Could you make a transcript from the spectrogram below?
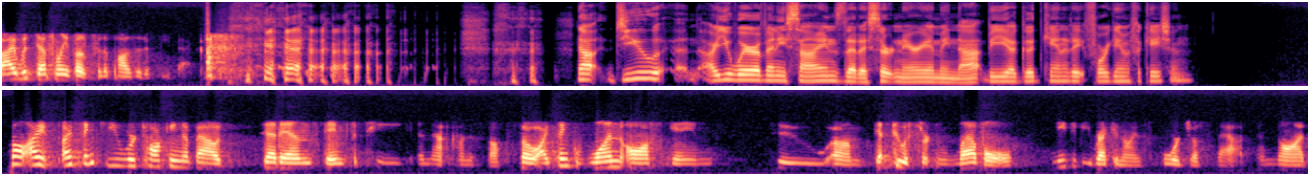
I would definitely vote for the positive feedback. now, do you are you aware of any signs that a certain area may not be a good candidate for gamification? Well, I I think you were talking about dead ends, game fatigue, and that kind of stuff. So I think one-off games to um, get to a certain level need to be recognized for just that, and not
